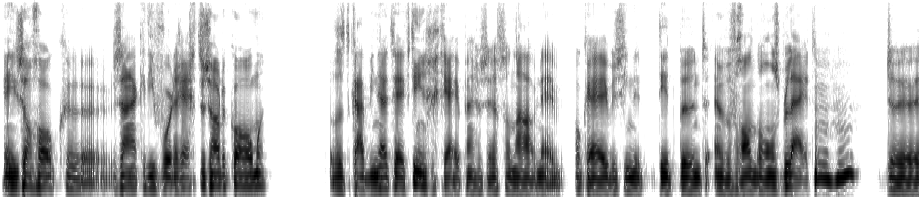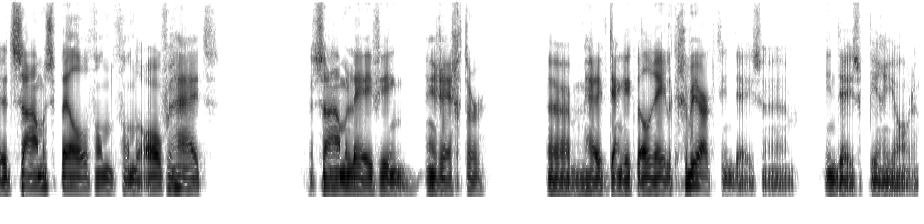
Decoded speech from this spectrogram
En je zag ook uh, zaken die voor de rechter zouden komen, dat het kabinet heeft ingegrepen en gezegd van nou nee, oké, okay, we zien dit punt en we veranderen ons beleid. Mm -hmm. de, het samenspel van, van de overheid, de samenleving en rechter uh, heeft denk ik wel redelijk gewerkt in deze, in deze periode.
